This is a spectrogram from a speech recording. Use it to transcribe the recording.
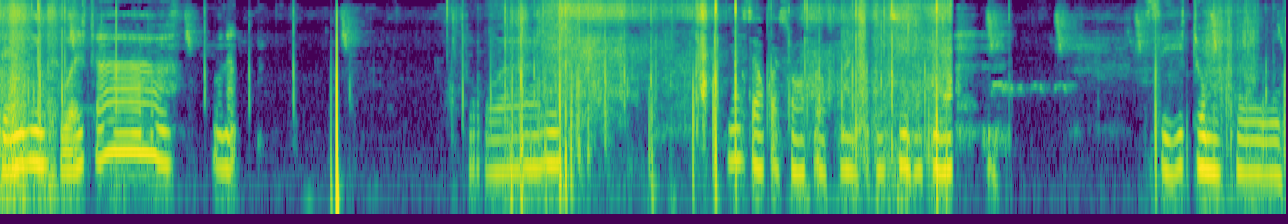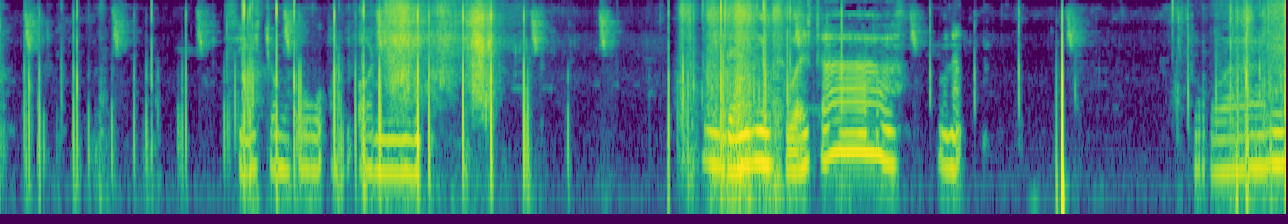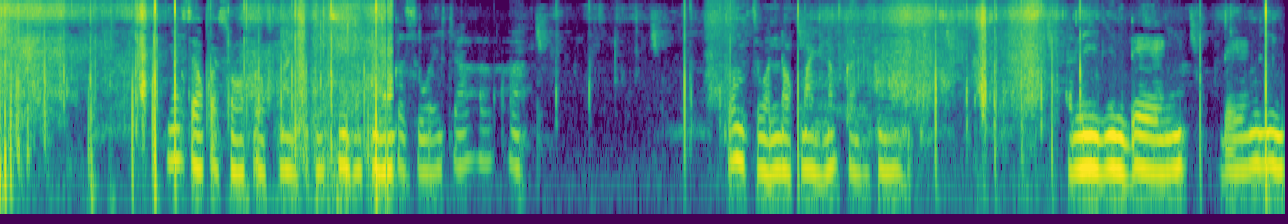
แดงยิ่งสวยจ้าดูนะสวยแม่เจ้ากระสอบดอกไม้เป็นสีดอกเนาะสีชมพู สีชมพูอ่อนๆยิ่งแดงยิ่งสวยจ้าดูนะสวย แม่เจ้ากระสอบดอกไม้เป็นสีดอกเนาะก็สวยจ้าต้นสวนดอกไม้นับกันพี่น้องอันนี้ยิ่งแดง แดงยิ่ง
